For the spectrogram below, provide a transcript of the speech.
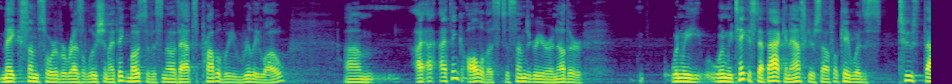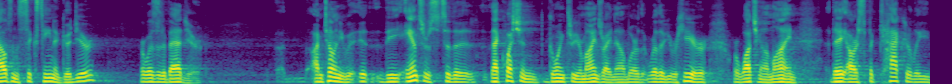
make some sort of a resolution. I think most of us know that's probably really low. Um, I, I, think all of us, to some degree or another, when we, when we take a step back and ask yourself, okay, was 2016 a good year or was it a bad year? I'm telling you, it, the answers to the, that question going through your minds right now, whether, whether you're here or watching online, they are spectacularly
